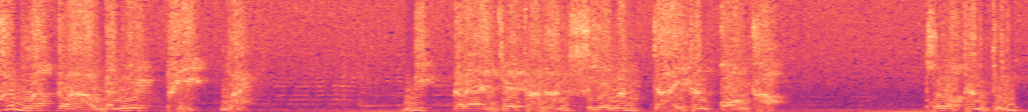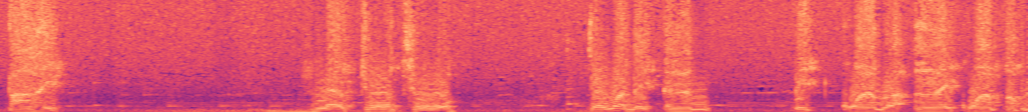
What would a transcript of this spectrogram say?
ท่านมากล่าวดังนี้ผิดนะนี่แกล้งใช้ทหารเสียน้ำใจทั้งกองทัพโทษท่านถึงตาย แล้วโจโฉจะว่าในการปิดความละอายความอับป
